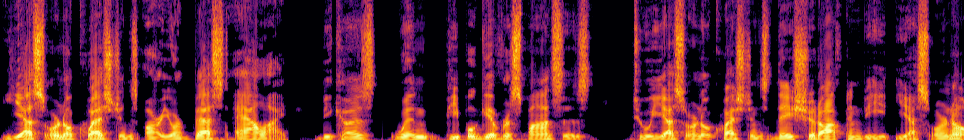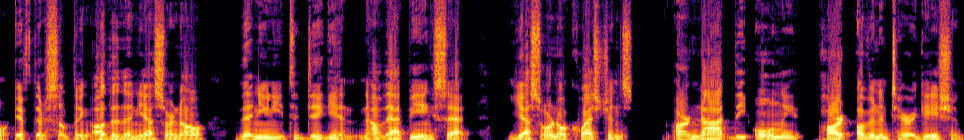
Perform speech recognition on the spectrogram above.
yes or no questions are your best ally because when people give responses to a yes or no questions, they should often be yes or no. If there's something other than yes or no, then you need to dig in. Now, that being said, yes or no questions are not the only part of an interrogation.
